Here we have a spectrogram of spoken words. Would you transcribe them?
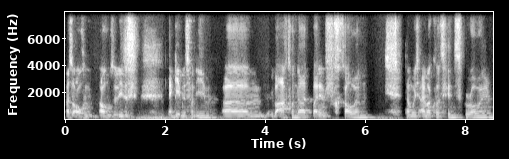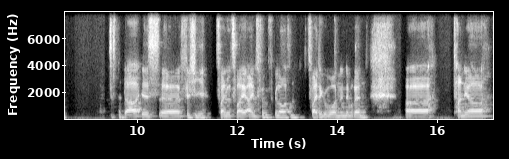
Also auch ein, auch ein solides Ergebnis von ihm. Ähm, über 800 bei den Frauen. Da muss ich einmal kurz hinscrollen. Da ist äh, Fischi 202,15 gelaufen, zweite geworden in dem Rennen. Äh, Tanja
